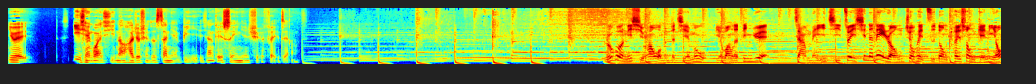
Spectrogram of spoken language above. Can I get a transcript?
因为疫情关系，然后他就选择三年毕业，这样可以省一年学费，这样。如果你喜欢我们的节目，别忘了订阅，这样每一集最新的内容就会自动推送给你哦。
